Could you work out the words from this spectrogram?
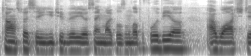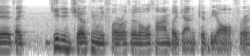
Thomas posted a YouTube video saying Michael's in love with Olivia. I watched it. Like he did jokingly flirt with her the whole time, but again, it could be all for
